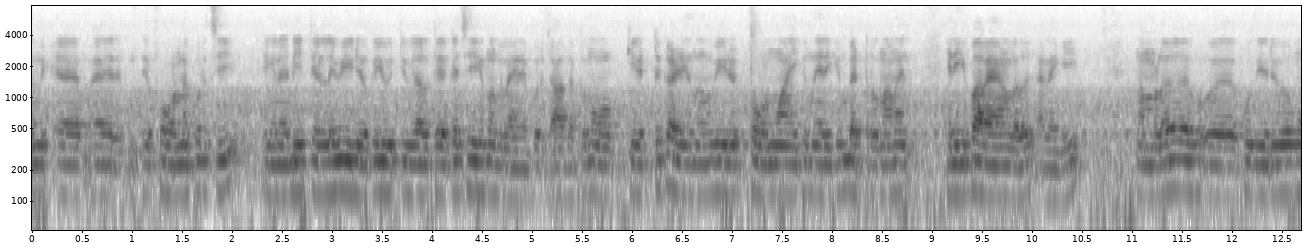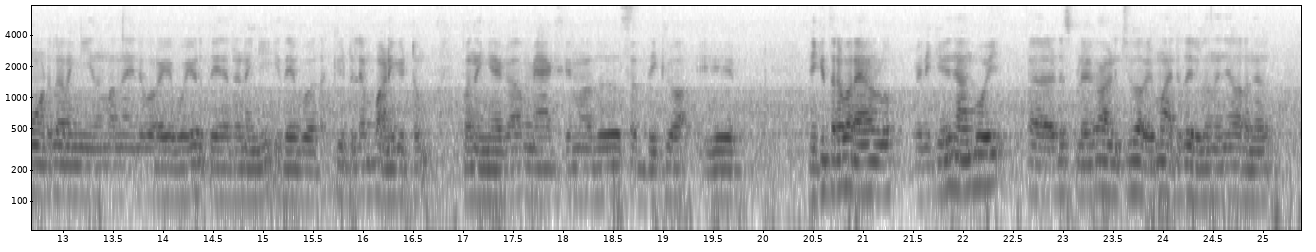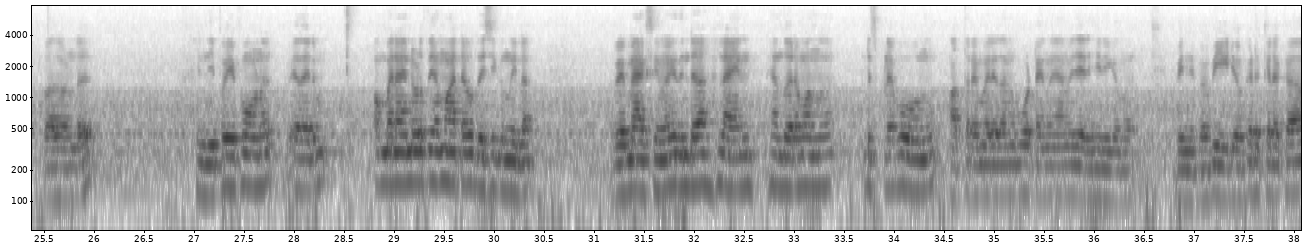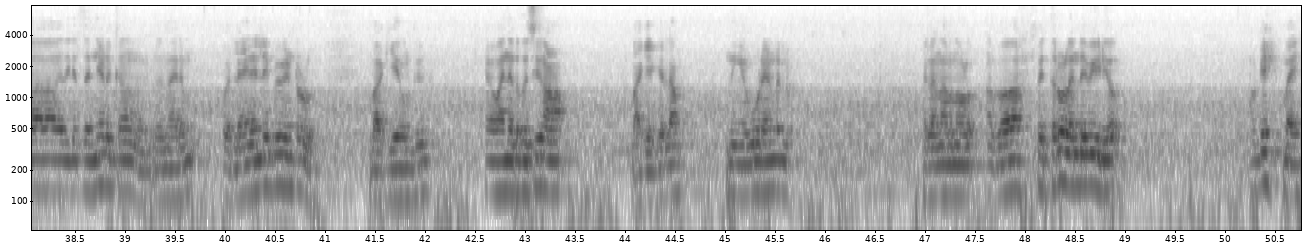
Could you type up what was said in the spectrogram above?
ഫോണിനെ കുറിച്ച് ഇങ്ങനെ ഡീറ്റെയിൽഡ് വീഡിയോ ഒക്കെ യൂട്യൂബിൽ ആൾക്കാരൊക്കെ ചെയ്യുന്നുണ്ടല്ലോ. അതിനെക്കുറിച്ച് അതൊക്കെ നോക്കിയിട്ട് കഴിയുന്ന വീഡിയോ ഫോൺ വാങ്ങിക്കുന്നതായിരിക്കും ബെറ്റർ എന്നാണ് എനിക്ക് പറയാനുള്ളത്. അല്ലെങ്കിൽ നമ്മൾ പുതിയൊരു മോഡൽ ഇറങ്ങി എന്ന് പറഞ്ഞാൽ അതിന്റെ പുറകെ പോയി എടുത്തു കഴിഞ്ഞിട്ടുണ്ടെങ്കിൽ ഇതേപോലത്തെ കിട്ടിലും പണി കിട്ടും. അപ്പോൾ നിങ്ങൾക്ക് മാക്സിമം അത് ശ്രദ്ധിക്കുക. ഈ എനിക്ക് ഇത്ര പറയാനുള്ളൂ. എനിക്ക് ഞാൻ പോയി ഡിസ്പ്ലേ കാണിച്ചു അവർ മാറ്റി തരുമെന്ന് ഞാൻ പറഞ്ഞത്. അപ്പോൾ അതുകൊണ്ട് ഇനിയിപ്പോൾ ഈ ഫോണ് ഏതായാലും ഒമ്പതിനായിരം അടുത്ത് ഞാൻ മാറ്റാൻ ഉദ്ദേശിക്കുന്നില്ല. അപ്പോൾ മാക്സിമം ഇതിന്റെ ലൈൻ എന്തോരം വന്ന് ഡിസ്പ്ലേ പോകുന്നു അത്രയും വരെ ഇതാണ് പോട്ടെ എന്ന് ഞാൻ വിചാരിച്ചിരിക്കുന്നത്. പിന്നെ ഇപ്പോൾ വീഡിയോ ഒക്കെ എടുക്കലൊക്കെ ഇതിൽ തന്നെ എടുക്കാം. എന്നാലും ഒരു ലൈനല്ലേ ഇപ്പോൾ വീണ്ടുള്ളൂ. ബാക്കി നമുക്ക് വന്നിടത്ത് വെച്ച് കാണാം. ബാക്കിയൊക്കെ എല്ലാം നിങ്ങൾ കൂടെ ഉണ്ടല്ലോ. എല്ലാം നടന്നോളൂ. അപ്പോൾ ഇപ്പോൾ ഇത്രേ ഉള്ളൂ എന്റെ വീഡിയോ ഓക്കെ ബൈ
